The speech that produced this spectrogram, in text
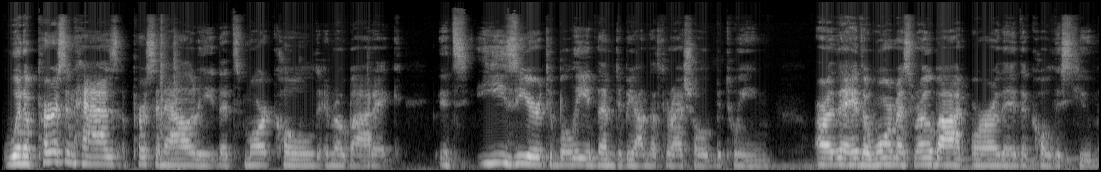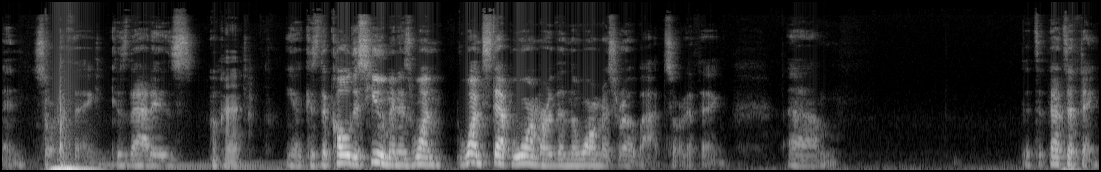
when a person has a personality that's more cold and robotic it's easier to believe them to be on the threshold between are they the warmest robot or are they the coldest human sort of thing because that is Okay. you know because the coldest human is one one step warmer than the warmest robot sort of thing um that's a, that's a thing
